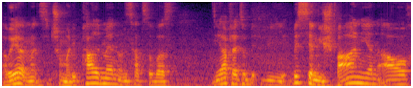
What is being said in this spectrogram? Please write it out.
Aber ja, man sieht schon mal die Palmen und es hat sowas, ja, vielleicht so ein bisschen wie Spanien auch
